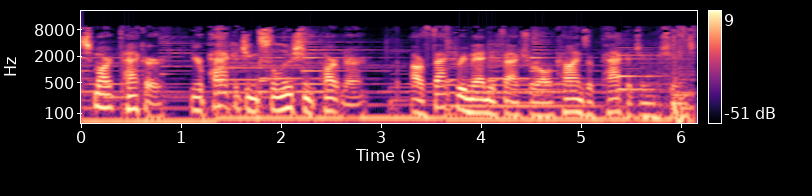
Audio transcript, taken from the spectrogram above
Smart Packer, your packaging solution partner. Our factory manufacture all kinds of packaging machines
